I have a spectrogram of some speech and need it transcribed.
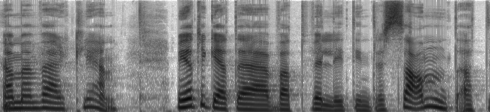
Ja, men verkligen. Men jag tycker att det har varit väldigt intressant att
